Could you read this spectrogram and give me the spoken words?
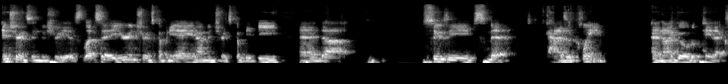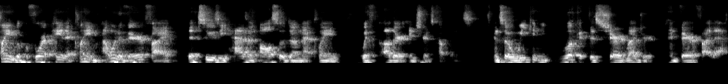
insurance industry is let's say you're insurance company A and I'm insurance company B, and uh, Susie Smith has a claim and I go to pay that claim. But before I pay that claim, I want to verify that Susie hasn't also done that claim with other insurance companies. And so we can look at this shared ledger and verify that.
